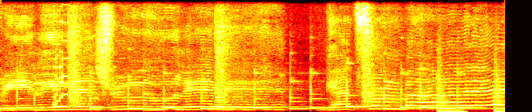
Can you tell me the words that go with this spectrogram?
really and truly got somebody.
